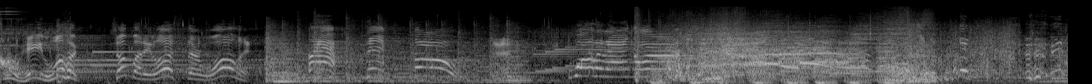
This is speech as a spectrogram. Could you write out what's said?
Oh, hey, look! Somebody lost their wallet! Ah! Tick, no! Huh? Wallet angler!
